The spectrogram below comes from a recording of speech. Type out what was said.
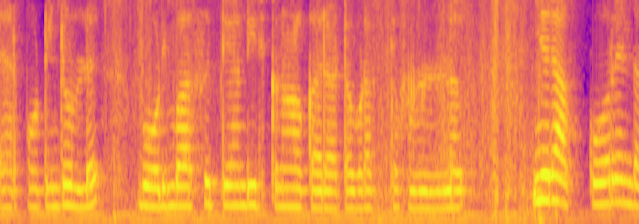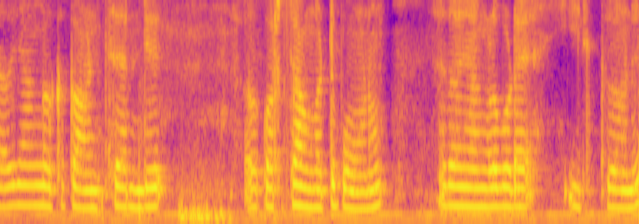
എയർപോർട്ടിന്റെ ഉള്ളിൽ ബോർഡിംഗ് പാസ് കിട്ടിയാണ്ട് ഇരിക്കുന്ന ആൾക്കാരാട്ടോ ഇവിടെ ഒക്കെ ഫുള്ള് ഇനി ഒരു അക്കോറ ഉണ്ട് അത് ഞങ്ങൾക്ക് കാണിച്ചു കുറച്ച് അങ്ങോട്ട് പോകണം അതാ ഞങ്ങളിവിടെ ഇരിക്കുകയാണ്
